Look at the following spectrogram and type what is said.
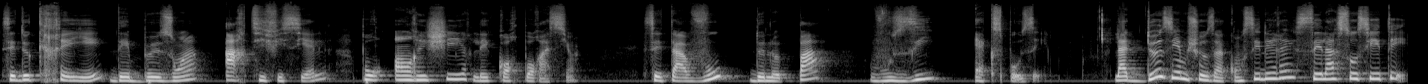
C'est de créer des besoins artificiels pour enrichir les corporations. C'est à vous de ne pas vous y exposer. La deuxième chose à considérer, c'est la société.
